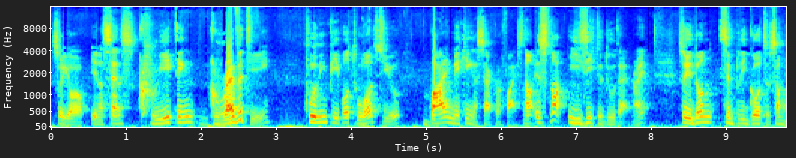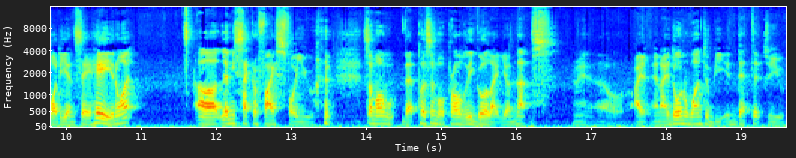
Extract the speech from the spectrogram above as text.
So you're, in a sense, creating gravity, pulling people towards you by making a sacrifice. Now, it's not easy to do that, right? So you don't simply go to somebody and say, hey, you know what? Uh, let me sacrifice for you. Someone, that person will probably go like, you're nuts. Right? Uh, I, and I don't want to be indebted to you.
